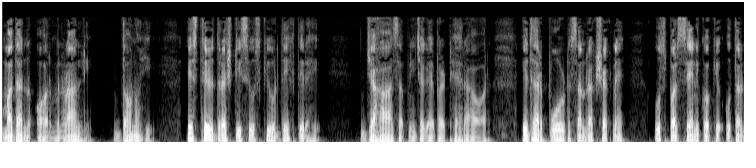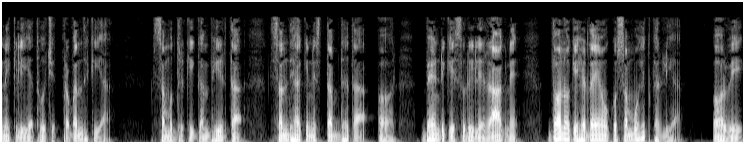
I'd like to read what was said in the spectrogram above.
मदन और मृणाली दोनों ही स्थिर दृष्टि से उसकी ओर देखते रहे। जहाज़ अपनी जगह पर ठहरा और इधर पोर्ट संरक्षक ने उस पर सैनिकों के उतरने के लिए यथोचित प्रबंध किया। समुद्र की गंभीरता, संध्या की निस्तब्धता और बैंड के सुरीले राग ने दोनों के हृदयों को सम्मोहित कर लिया और वे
